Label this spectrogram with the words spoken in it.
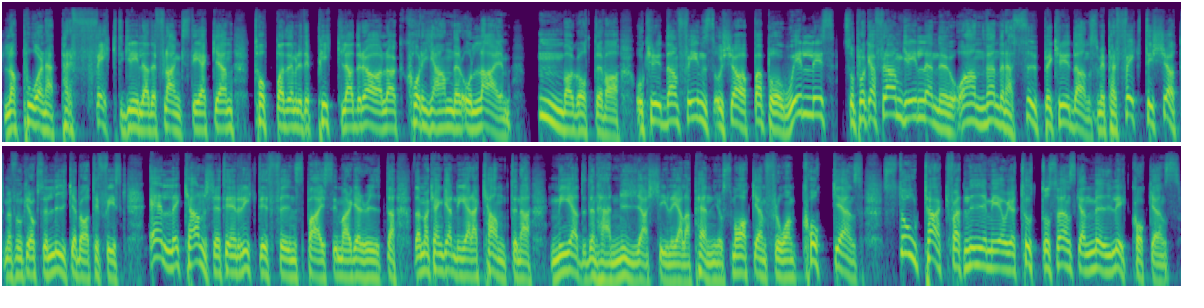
la på den här perfekt grillade flanksteken, toppade med lite picklad rödlök, koriander och lime. Mm, vad gott det var. Och kryddan finns att köpa på Willys. Så plocka fram grillen nu och använd den här superkryddan som är perfekt till kött men funkar också lika bra till fisk. Eller kanske till en riktigt fin spicy margarita där man kan garnera kanterna med den här nya chili jalapeño-smaken från Kockens. Stort tack för att ni är med och gör Tuttosvenskan möjlig, Kockens.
